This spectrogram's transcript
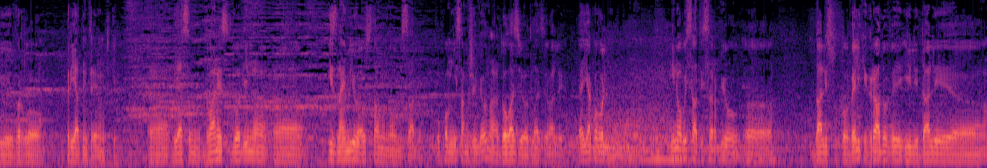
i vrlo prijatni trenutki. Uh, ja sam 12 godina uh, iznajmljivao stan u Novom Sadu, u kom nisam živeo, na, dolazio, odlazio, ali ja jako volim i Novi Sad i Srbiju, uh, da li su to veliki gradovi ili da li uh,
